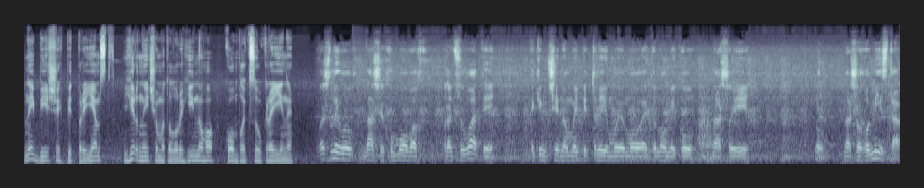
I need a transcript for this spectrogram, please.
найбільших підприємств гірничо-металургійного комплексу України. Важливо в наших умовах працювати. Таким чином ми підтримуємо економіку нашої, ну, нашого міста.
